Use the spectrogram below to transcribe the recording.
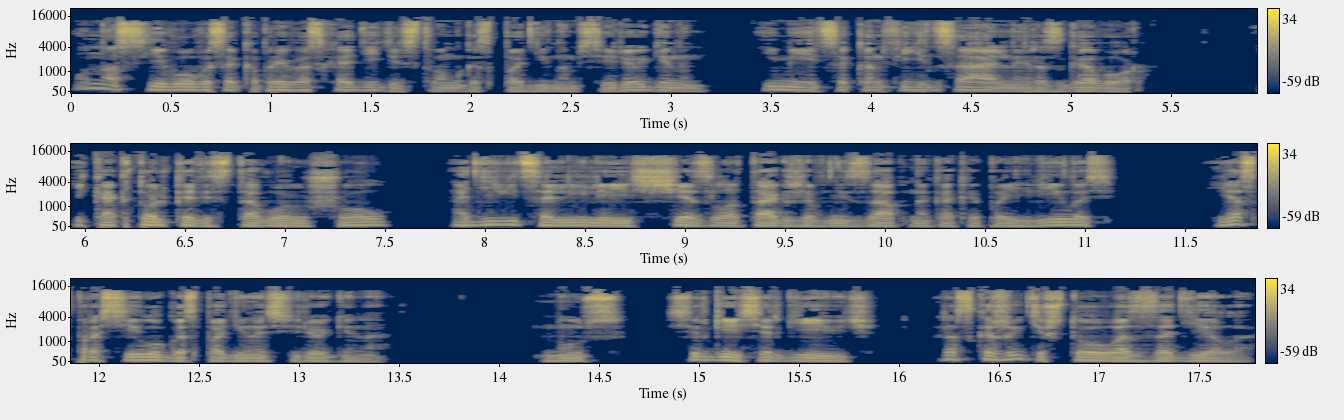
у нас с его высокопревосходительством господином Серегиным имеется конфиденциальный разговор. И как только вестовой ушел, а девица Лилия исчезла так же внезапно, как и появилась, я спросил у господина Серегина. «Ну-с, Сергей Сергеевич, расскажите, что у вас за дело,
